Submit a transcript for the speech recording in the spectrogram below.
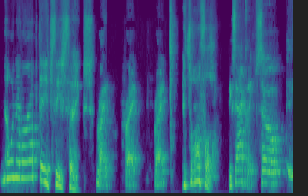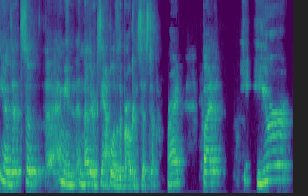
No one ever updates these things. Right, right, right. It's awful. Exactly. So, you know, the, so, uh, I mean, another example of the broken system, right? But you're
